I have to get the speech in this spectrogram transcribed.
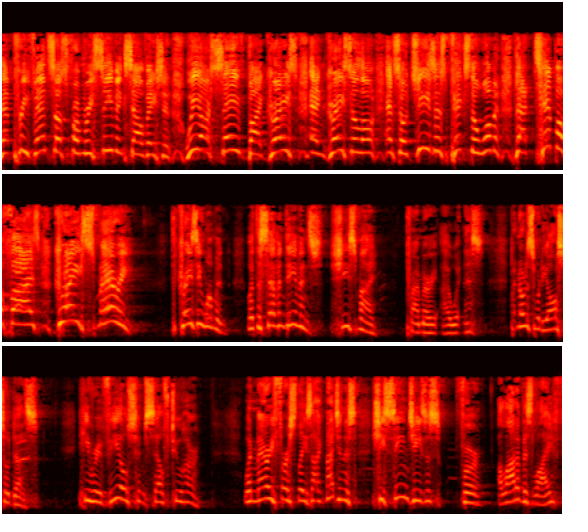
that prevents us from receiving salvation. We are saved by grace and grace alone and so Jesus picks the woman that typifies grace, Mary, the crazy woman with the seven demons. She's my primary eyewitness. But notice what he also does. He reveals himself to her. When Mary first lays eyes, imagine this. She's seen Jesus for a lot of his life.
